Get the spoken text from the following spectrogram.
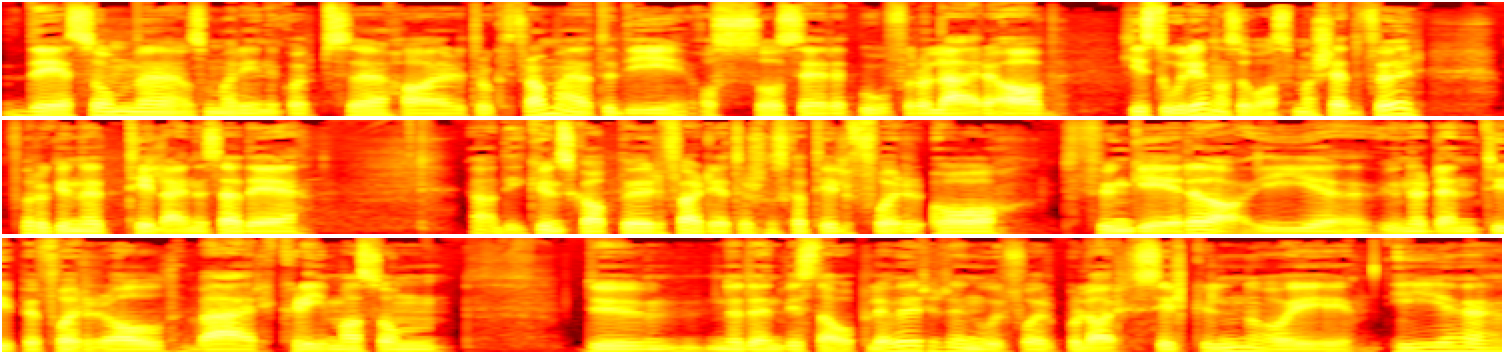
det som som, Marinekorpset har trukket fram, er at de også ser et behov for å lære av historien, altså hva som har skjedd før, for å kunne tilegne seg det, ja, de kunnskaper, ferdigheter som skal til for å fungere da, i, under den type forhold, vær, klima som du nødvendigvis da opplever nord for polarsirkelen og i, i uh,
